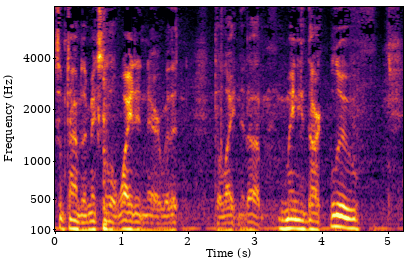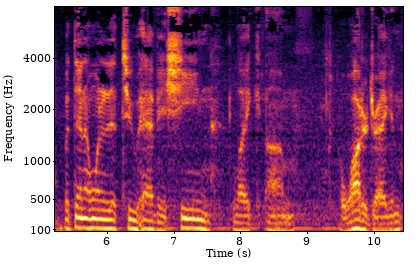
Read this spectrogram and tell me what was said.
sometimes I mix a little white in there with it to lighten it up. Mainly dark blue but then I wanted it to have a sheen like um, a water dragon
